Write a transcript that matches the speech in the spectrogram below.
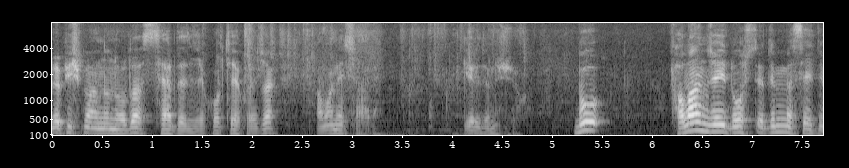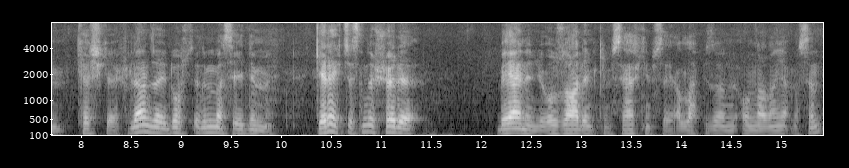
Ve pişmanlığını orada serdedecek, ortaya koyacak. Ama ne çare? Geri dönüş yok. Bu falancayı dost edinmeseydim keşke, filancayı dost edinmeseydim mi? Gerekçesinde şöyle beyan ediyor. O zalim kimse, her kimse. Allah bizi onlardan yapmasın.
